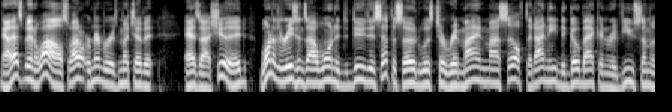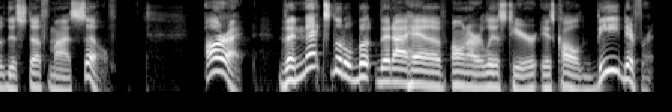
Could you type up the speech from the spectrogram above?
Now, that's been a while, so I don't remember as much of it as I should. One of the reasons I wanted to do this episode was to remind myself that I need to go back and review some of this stuff myself. All right. The next little book that I have on our list here is called Be Different,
